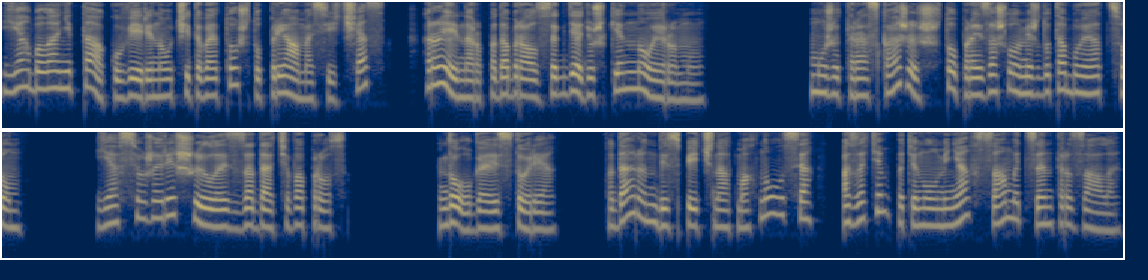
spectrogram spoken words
Я была не так уверена, учитывая то, что прямо сейчас Рейнер подобрался к дядюшке Нойрому. «Может, расскажешь, что произошло между тобой и отцом?» Я все же решилась задать вопрос. «Долгая история». Даррен беспечно отмахнулся, а затем потянул меня в самый центр зала.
